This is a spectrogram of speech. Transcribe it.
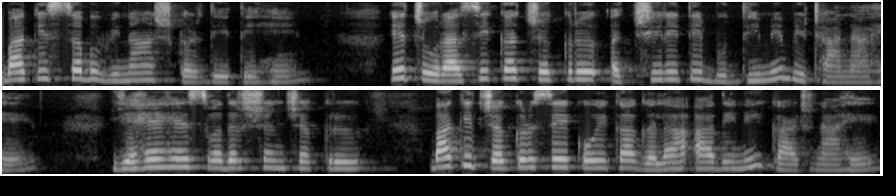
बाकी सब विनाश कर देते हैं। यह चौरासी का चक्र अच्छी रीति बुद्धि में बिठाना है। यह है स्वदर्शन चक्र। बाकी चक्र से कोई का गला आदि नहीं काटना है।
